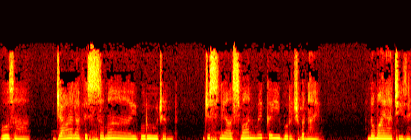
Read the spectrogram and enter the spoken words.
وہ ذات، جعل فی السماء بروجن جس نے آسمان میں کئی برج بنائے۔ نمایاں چیزیں۔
